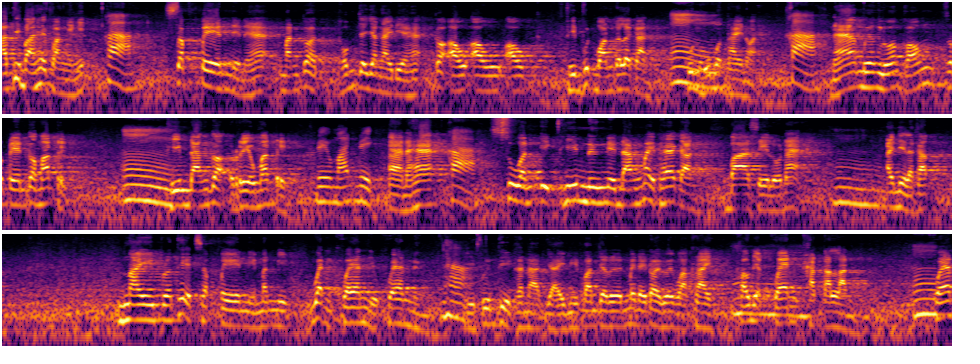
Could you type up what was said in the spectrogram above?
อธิบายให้ฟังอย่างนี้ ค่ะ สเปนเนี่ยนะฮะมันก็ผมจะยังไงดีฮะก็เอาเอาเอาทีมฟุตบอลก็แล้วกัน อืม คุณหูคนไทยหน่อยค่ะ นะฮะเมืองหลวงของสเปนก็มาดริด อืมทีมดังก็เรอัลมาดริดเรอัลมาดริดอ่านะฮะค่ะส่วนอีกทีมหนึ่งเนี่ยดังไม่แพ้กันบาร์เซโลนาอืมไอ้นี่แหละครับ ในประเทศสเปนนี่มันมีแว่นแคว้นอยู่แคว้นหนึ่ง ค่ะมีพื้นที่ขนาดใหญ่มีความเจริญไม่ได้ด้อยไปกว่าใคร เขาเรียกแคว้นคาตาลันอืม แคว้น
